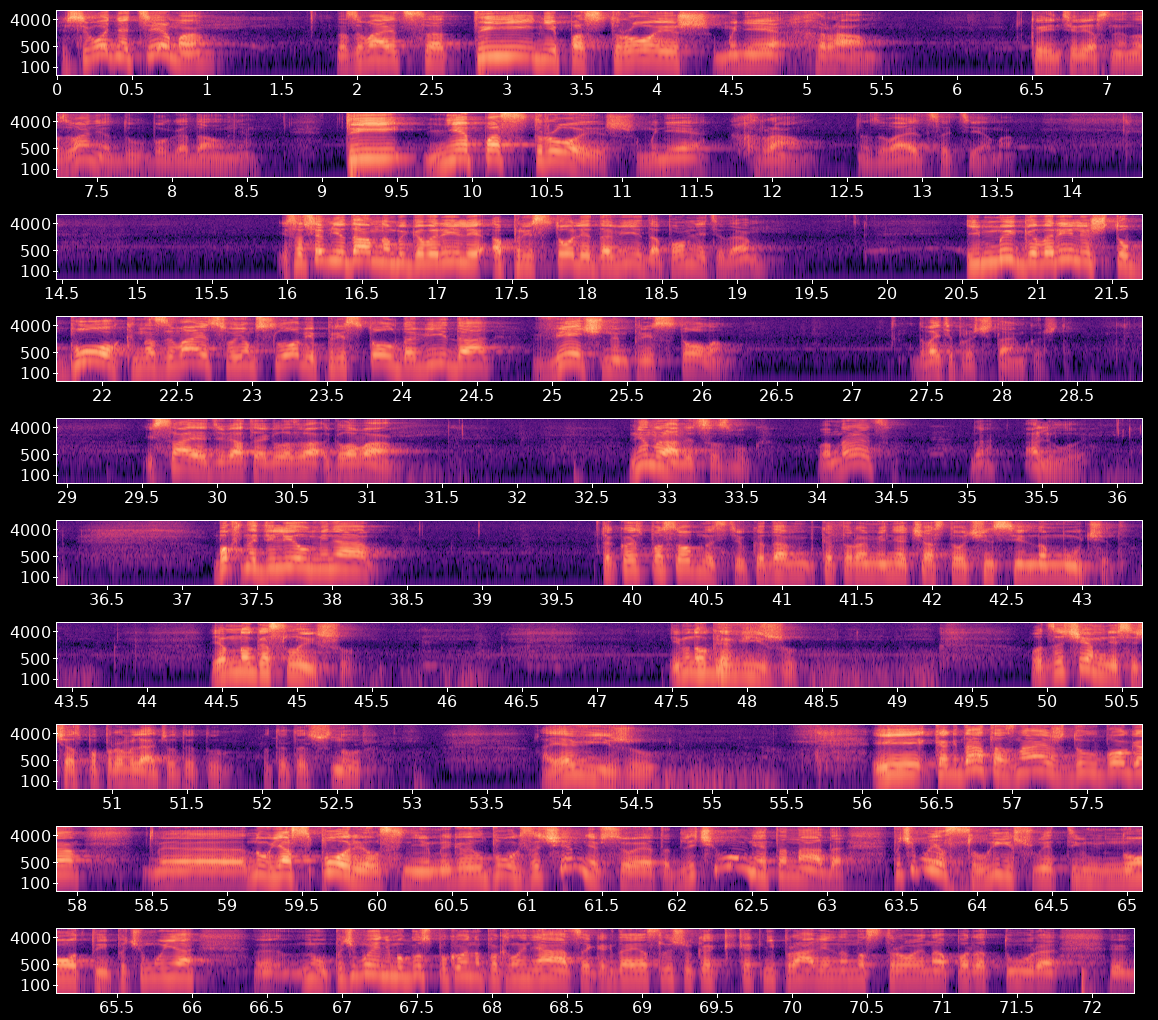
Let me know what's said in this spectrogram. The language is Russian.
И сегодня тема называется «Ты не построишь мне храм». Такое интересное название Дух Бога дал мне. «Ты не построишь мне храм», называется тема. И совсем недавно мы говорили о престоле Давида, помните, да? И мы говорили, что Бог называет в своем слове престол Давида вечным престолом. Давайте прочитаем кое-что. Исайя 9 глава, глава. Мне нравится звук. Вам нравится? Да? Аллилуйя. Бог наделил меня такой способностью, когда, которая меня часто очень сильно мучит. Я много слышу и много вижу. Вот зачем мне сейчас поправлять вот, эту, вот этот шнур? А я вижу. И когда-то, знаешь, Дух Бога, ну, я спорил с Ним и говорил, Бог, зачем мне все это? Для чего мне это надо? Почему я слышу эти ноты? Почему я, э, ну, почему я не могу спокойно поклоняться, когда я слышу, как, как неправильно настроена аппаратура? Э,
